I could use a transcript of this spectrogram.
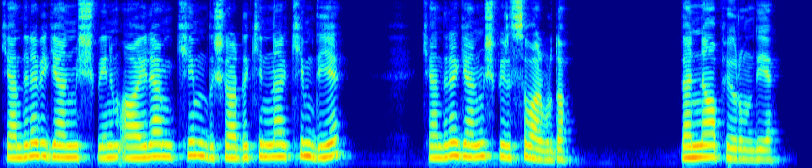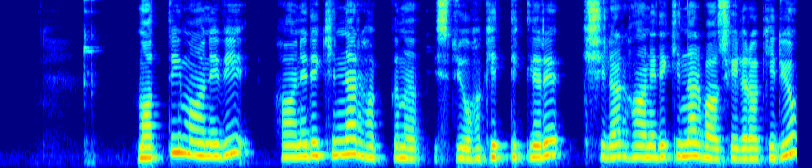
kendine bir gelmiş benim ailem kim, dışarıdakiler kim diye kendine gelmiş birisi var burada. Ben ne yapıyorum diye. Maddi manevi hanedekiler hakkını istiyor. Hak ettikleri kişiler hanedekiler bazı şeyler hak ediyor.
